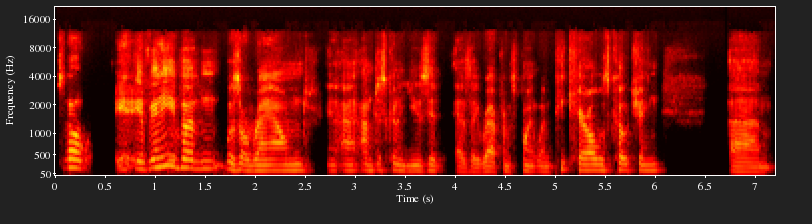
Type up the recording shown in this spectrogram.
So, if anyone was around, and I, am just going to use it as a reference point, when Pete Carroll was coaching, um,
